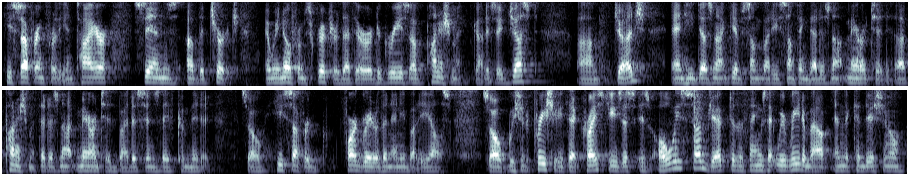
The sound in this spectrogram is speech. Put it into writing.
He's suffering for the entire sins of the church. And we know from Scripture that there are degrees of punishment. God is a just um, judge, and he does not give somebody something that is not merited, uh, punishment that is not merited by the sins they've committed. So he suffered far greater than anybody else. So we should appreciate that Christ Jesus is always subject to the things that we read about in the conditional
